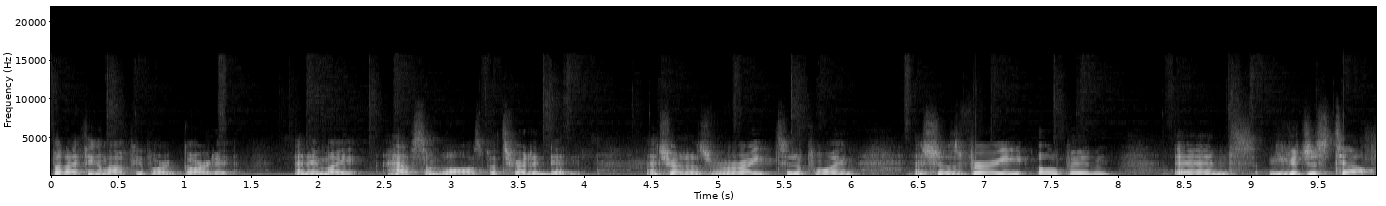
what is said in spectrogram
but I think a lot of people are guarded and they might have some walls, but Terretta didn't. And Terretta was right to the point and she was very open and you could just tell.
